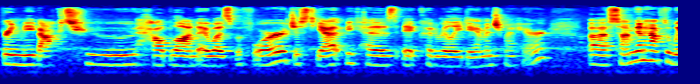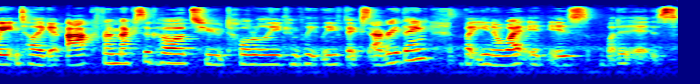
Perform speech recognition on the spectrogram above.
bring me back to how blonde I was before just yet because it could really damage my hair. Uh, so I'm gonna have to wait until I get back from Mexico to totally, completely fix everything. But you know what? It is what it is.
